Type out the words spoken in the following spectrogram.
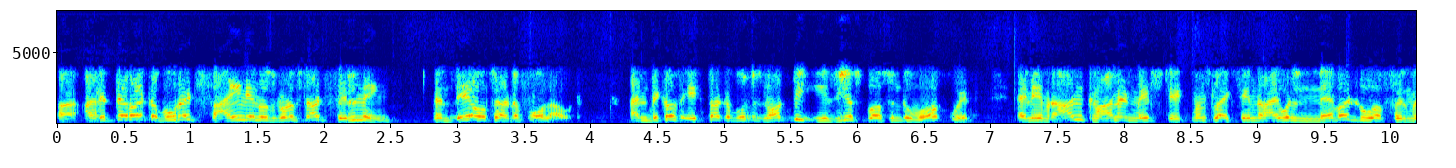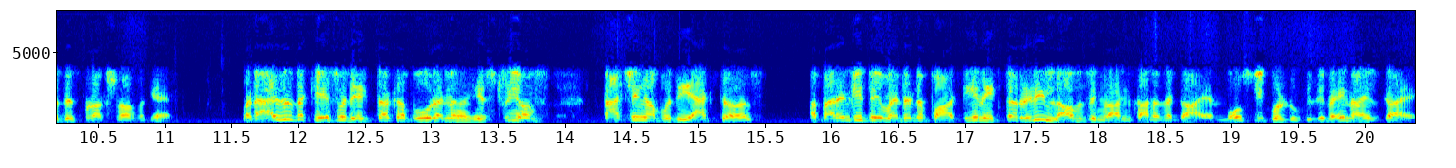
Uh, Aditya Roy Kapoor had signed and was going to start filming. Then they also had a fallout. And because Ekta Kapoor is not the easiest person to work with, and Imran Khan had made statements like saying that I will never do a film with this production house again. But as is the case with Ekta Kapoor and her history of patching up with the actors, apparently they went at a party and Ekta really loves Imran Khan as a guy, and most people do. He's a very nice guy.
